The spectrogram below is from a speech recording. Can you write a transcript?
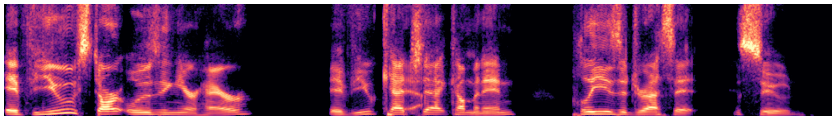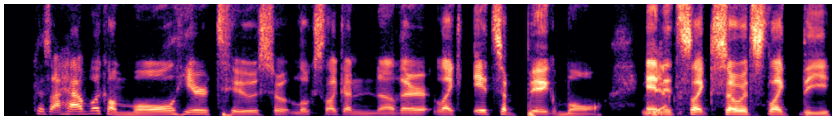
if you start losing your hair, if you catch Yeah. that coming in, please address it soon. Because I have like a mole here too, so it looks like another like it's a big mole, and Yeah. it's like so it's like the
